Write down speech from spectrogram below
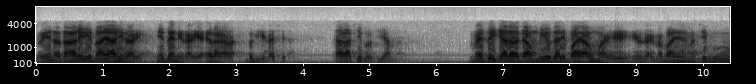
ဆိုရင်တော့ဒါလေးတွေตายရနေတာတွေနှိမ့်သက်နေတာတွေအဲ့ဒါကပုဂ္ဂိလေသာဖြစ်တာဒါကဖြစ်ကိုဖြစ်ရမှာ မဲ့စိတ်ကြတော့တောင်းဒီဥစ္စာတွေပါရအောင်ပါလေဒီဥစ္စာတွေမပါရင်မဖြစ်ဘူး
